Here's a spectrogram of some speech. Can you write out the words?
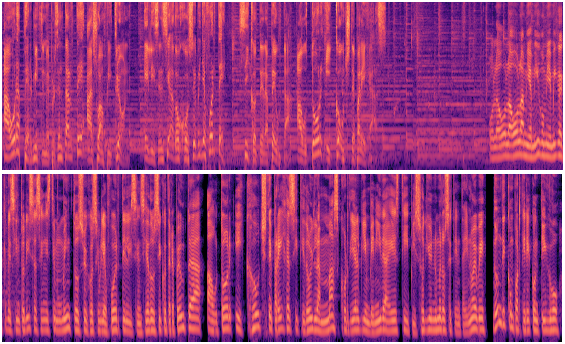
Ahora permíteme presentarte a su anfitrión, el licenciado José Villafuerte, psicoterapeuta, autor y coach de parejas. Hola, hola, hola, mi amigo, mi amiga que me sintonizas en este momento. Soy José Fuerte, licenciado psicoterapeuta, autor y coach de parejas y te doy la más cordial bienvenida a este episodio número 79, donde compartiré contigo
